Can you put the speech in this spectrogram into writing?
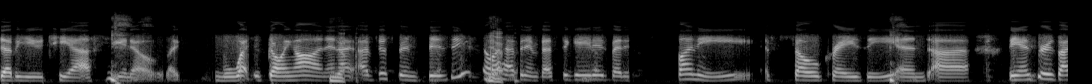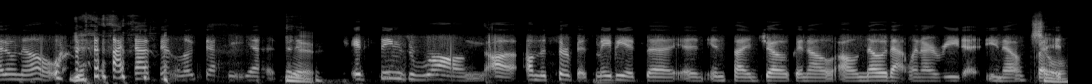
"WTF?" You know, like what is going on? And Yeah. I, I've just been busy, so I haven't investigated, but it's funny, it's so crazy, and uh, the answer is I don't know. I haven't looked at it yet. Yeah. it seems wrong uh, on the surface. Maybe it's a, an inside joke, and I'll I'll know that when I read it. You know, but Sure. it's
